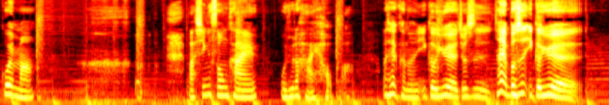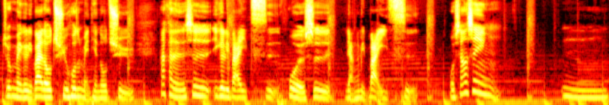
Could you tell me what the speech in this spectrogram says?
贵吗？把心松开，我觉得还好吧。而且可能一个月就是，他也不是一个月就每个礼拜都去，或者每天都去，他可能是一个礼拜一次，或者是两个礼拜一次。我相信，嗯，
